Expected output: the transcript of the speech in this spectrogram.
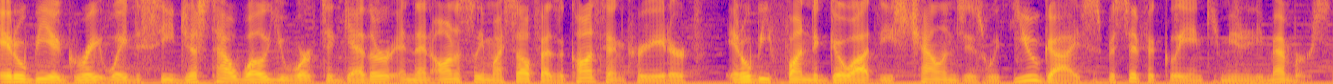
it'll be a great way to see just how well you work together. And then, honestly, myself as a content creator, it'll be fun to go out these challenges with you guys specifically and community members.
